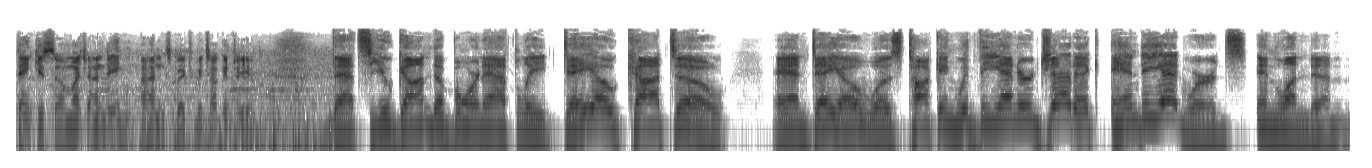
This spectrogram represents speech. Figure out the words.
Thank you so much, Andy, and it's great to be talking to you. That's Uganda born athlete Deo Kato. And Deo was talking with the energetic Andy Edwards in London.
